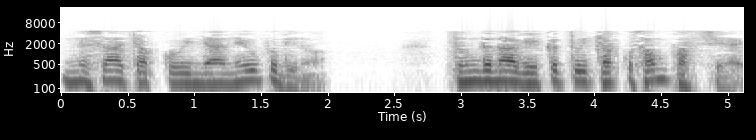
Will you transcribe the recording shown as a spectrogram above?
නිසා චක්කු විඥානය උපදිනවා. තුන්දනාගේ එකතු චක්කු සම්පස්සයයි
